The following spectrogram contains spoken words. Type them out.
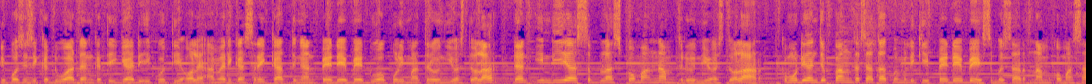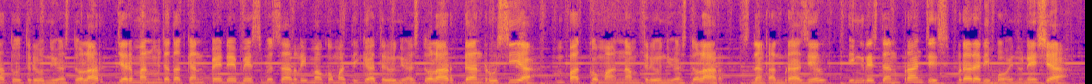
Di posisi kedua dan ketiga diikuti oleh Amerika Serikat dengan PDB 25 triliun US dollar dan India 11,6 triliun US dollar. Kemudian Jepang tercatat memiliki PDB sebesar 6,1 triliun US dollar, Jerman mencatatkan PDB sebesar 5,3 triliun US dollar dan Rusia 4,6 triliun US dollar. Sedangkan Brazil, Inggris, dan Prancis berada di bawah Indonesia.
